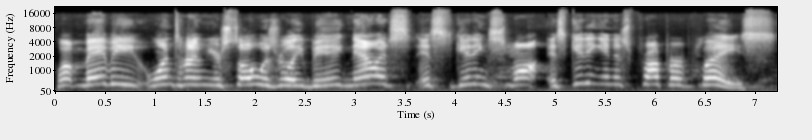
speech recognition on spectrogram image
Well, maybe one time your soul was really big, now it's it's getting small. It's getting in its proper place.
